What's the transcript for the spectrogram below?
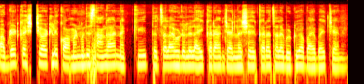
अपडेट कशी वाटली कॉमेंटमध्ये सांगा. नक्की तर चला व्हिडिओला लाईक करा आणि चॅनलला शेअर करा. चला भेटूया. Bye bye channel.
